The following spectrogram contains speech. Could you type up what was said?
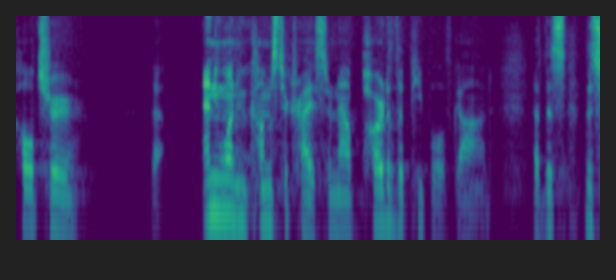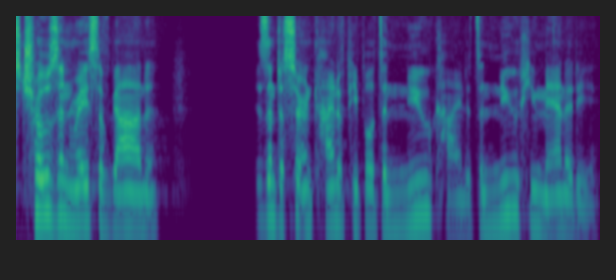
culture, anyone who comes to Christ are now part of the people of God. That this, this chosen race of God isn't a certain kind of people, it's a new kind, it's a new humanity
